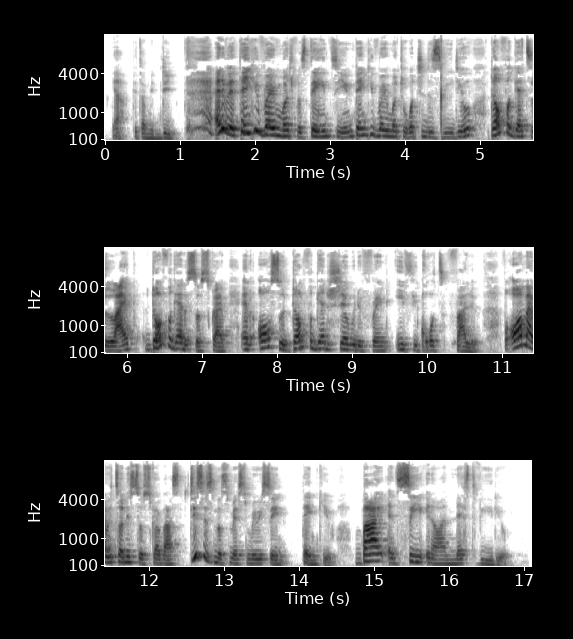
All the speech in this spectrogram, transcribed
yeah vitamin d. Anyway thank you very much for staying tuned. Thank you very much for watching this video. Don't forget to like don't forget to subscribe and also don't forget to share with a friend if you got value. For all my returning subscribers this is Nurse Mary saying thank you. Bye and see you in our next video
